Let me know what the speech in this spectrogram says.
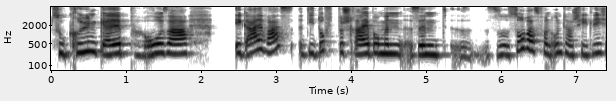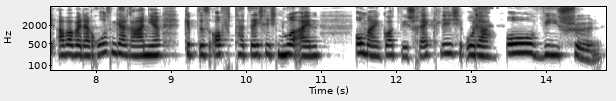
zu grün, gelb, rosa. Egal was, die Duftbeschreibungen sind so sowas von unterschiedlich, aber bei der Rosengeranie gibt es oft tatsächlich nur ein Oh mein Gott, wie schrecklich oder Oh, wie schön.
